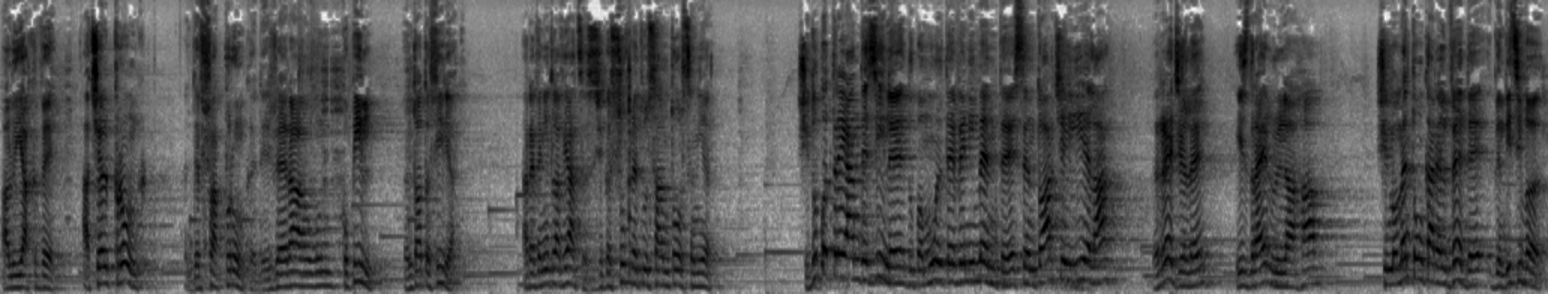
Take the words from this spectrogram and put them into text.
al lui Iahve, acel prunc, de fapt pruncă, deja era un copil în toată firea, a revenit la viață. Zice că sufletul s-a întors în el. Și după trei ani de zile, după multe evenimente, se întoarce Ilie la regele Israelului, la Ahab, și în momentul în care îl vede, gândiți-vă,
